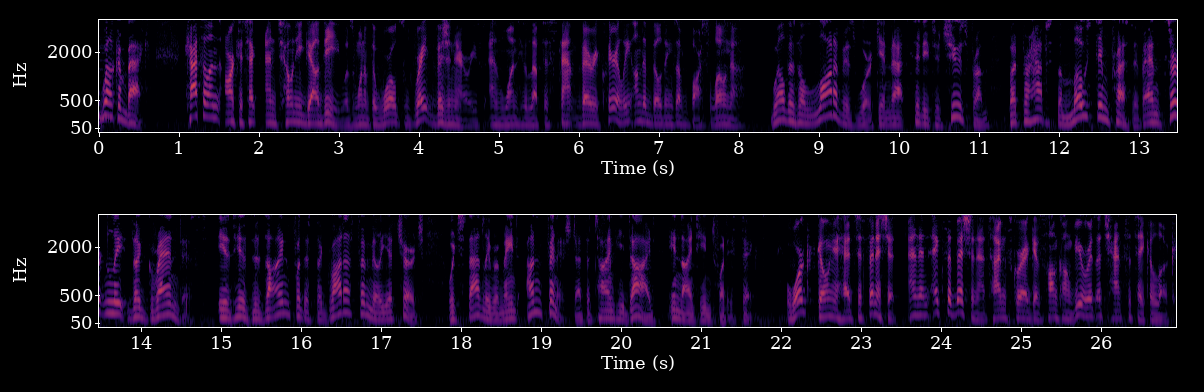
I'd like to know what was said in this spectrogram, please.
Welcome back. Catalan architect Antoni Gaudí was one of the world's great visionaries and one who left his stamp very clearly on the buildings of Barcelona. Well, there's a lot of his work in that city to choose from, but perhaps the most impressive and certainly the grandest is his design for the Sagrada Familia Church, which sadly remained unfinished at the time he died in 1926. Work's going ahead to finish it, and an exhibition at Times Square gives Hong Kong viewers a chance to take a look.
